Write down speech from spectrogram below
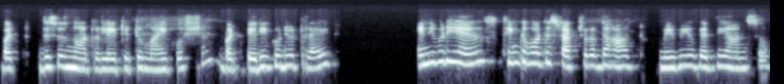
but this is not related to my question. But very good, you tried. Anybody else think about the structure of the heart? Maybe you get the answer.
